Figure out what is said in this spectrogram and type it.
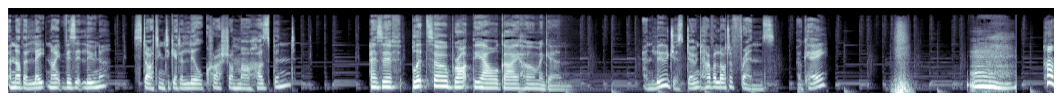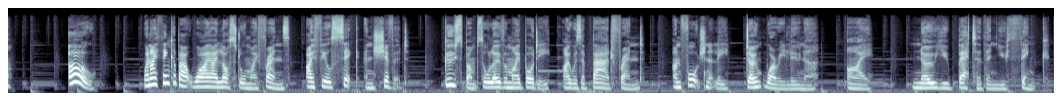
Another late night visit, Luna? Starting to get a lil crush on my husband? As if Blitzo brought the owl guy home again. And Lou just don't have a lot of friends, okay? Mm. Huh. Oh! When I think about why I lost all my friends, I feel sick and shivered. Goosebumps all over my body. I was a bad friend. Unfortunately, don't worry, Luna. I know you better than you think.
